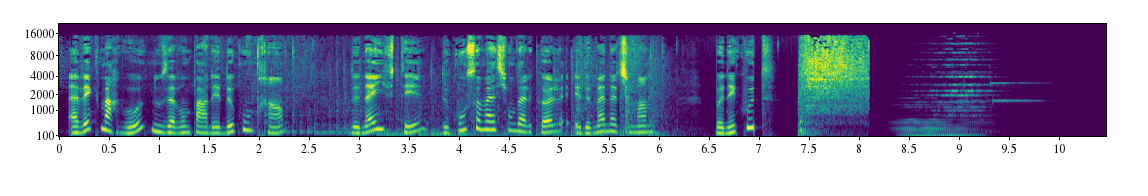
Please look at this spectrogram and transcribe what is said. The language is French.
Avec Margot, nous avons parlé de contraintes, de naïveté, de consommation d'alcool et de management. Bonne écoute!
